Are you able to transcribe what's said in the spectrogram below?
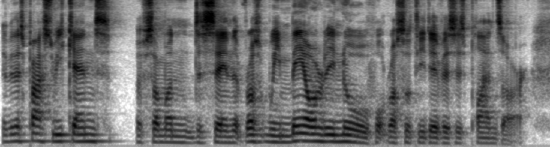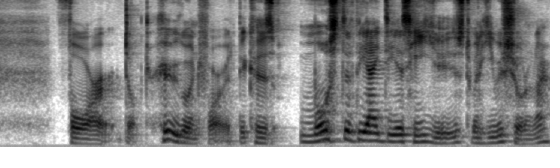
maybe this past weekend of someone just saying that Rus- we may already know what Russell T Davies's plans are for Doctor Who going forward because most of the ideas he used when he was showrunner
